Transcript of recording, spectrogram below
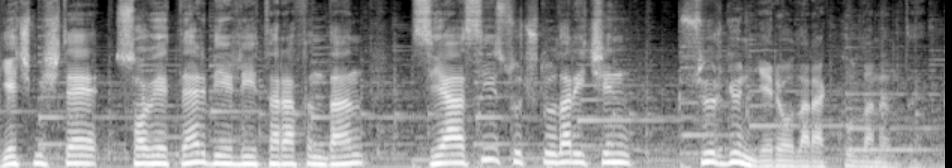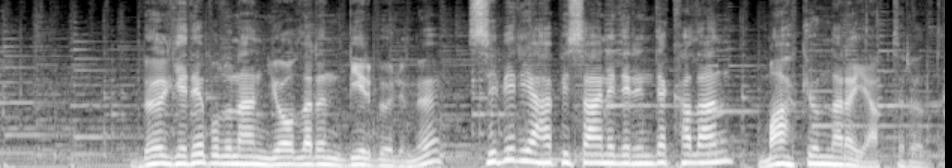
geçmişte Sovyetler Birliği tarafından siyasi suçlular için sürgün yeri olarak kullanıldı. Bölgede bulunan yolların bir bölümü Sibirya hapishanelerinde kalan mahkumlara yaptırıldı.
